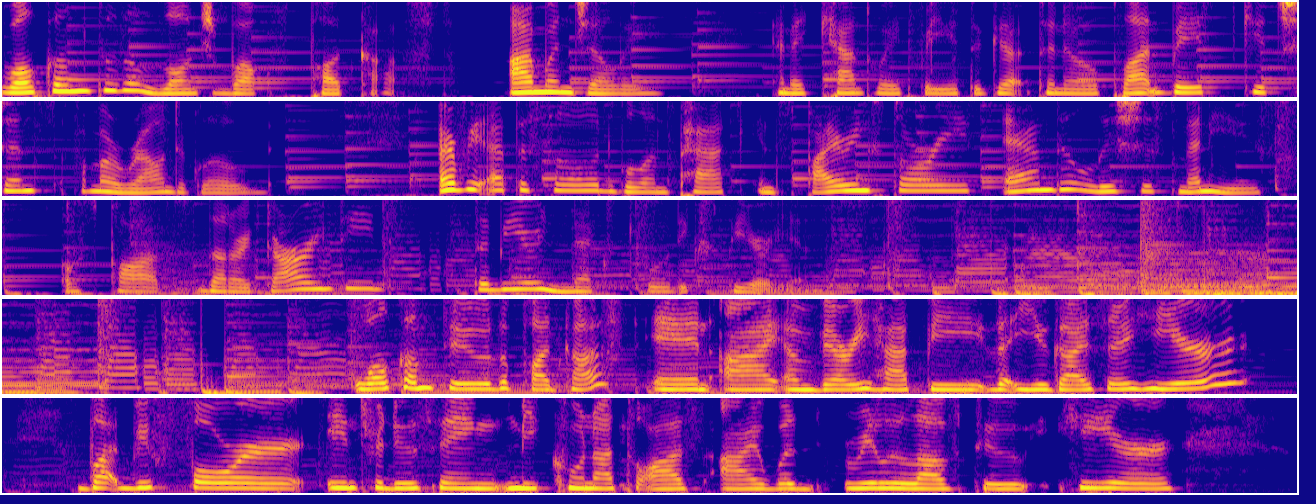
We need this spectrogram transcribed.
Welcome to the Lunchbox Podcast. I'm Anjelli, and I can't wait for you to get to know plant based kitchens from around the globe. Every episode will unpack inspiring stories and delicious menus of spots that are guaranteed to be your next food experience. Welcome to the podcast, and I am very happy that you guys are here but before introducing Mikuna to us, I would really love to hear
